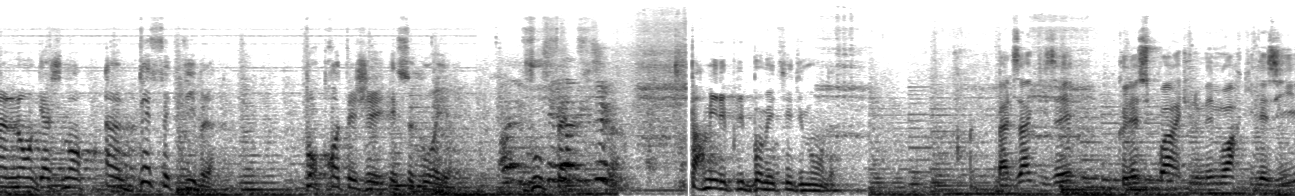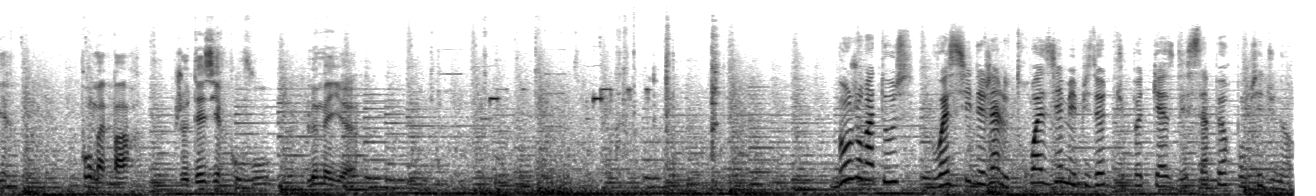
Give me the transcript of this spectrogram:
un engagement indéfectible pour protéger et secourir. Vous faites parmi les plus beaux métiers du monde. Balzac disait que l'espoir est une mémoire qui désire. Pour ma part, je désire pour vous le meilleur. Bonjour à tous, voici déjà le troisième épisode du podcast des sapeurs-pompiers du Nord.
